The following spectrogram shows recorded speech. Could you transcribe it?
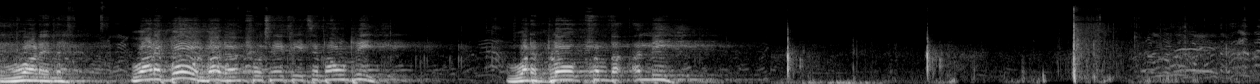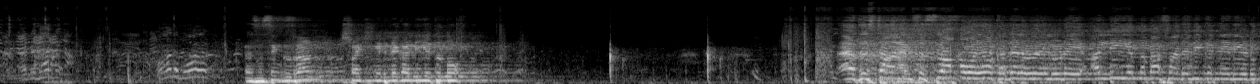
What a what a ball, but unfortunately it's a boundary. What a block from the Ali. As a single run, striking it illegally, at the low. At this time, it's a slump over Yorker delivery. Ali and the batsman, the wicket nearly took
